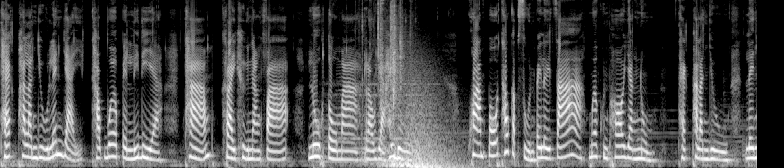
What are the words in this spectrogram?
แท็กพลันยูเล่นใหญ่ คัฟเวอร์เป็นลิเดีย ถามใครคือนางฟ้า ลูกโตมาเราอย่าให้ดู ความโป๊ะเท่ากับศูนย์ไปเลยจ้า เมื่อคุณพ่อยังหนุ่ม แท็กพลันยู เล่น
